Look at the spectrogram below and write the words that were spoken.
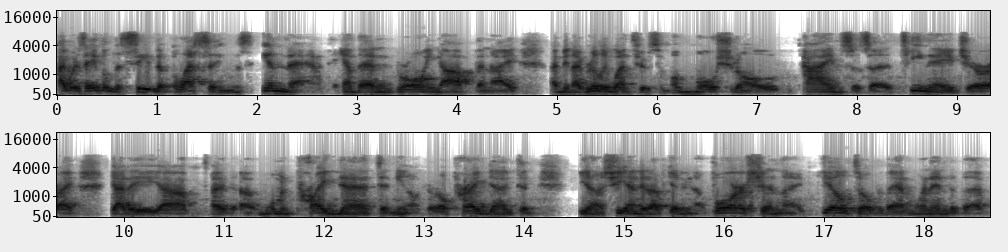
I was able to see the blessings in that. And then growing up, and I, I mean, I really went through some emotional times as a teenager. I got a, uh, a, a woman pregnant and, you know, girl pregnant and, you know, she ended up getting an abortion. I had guilt over that and went into the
